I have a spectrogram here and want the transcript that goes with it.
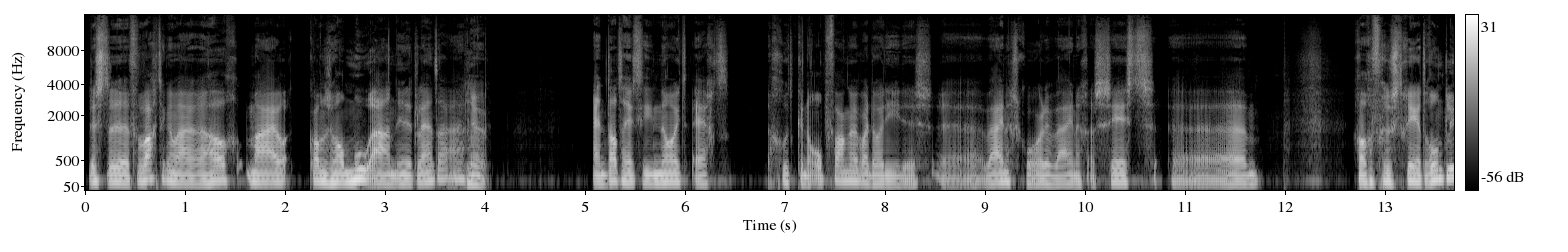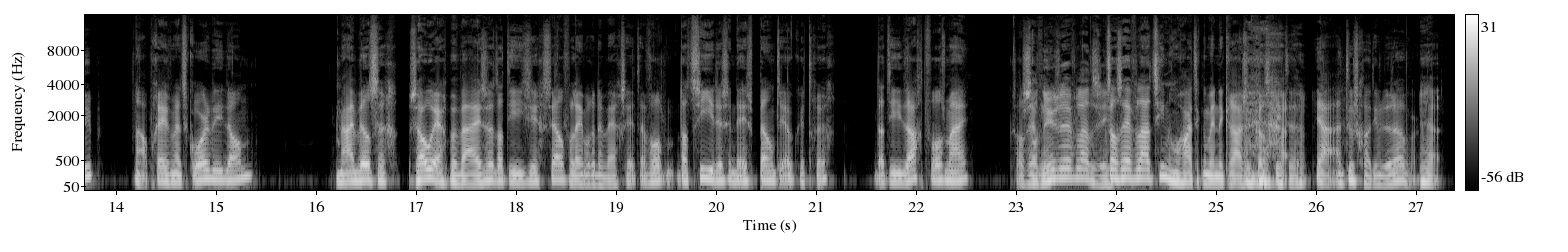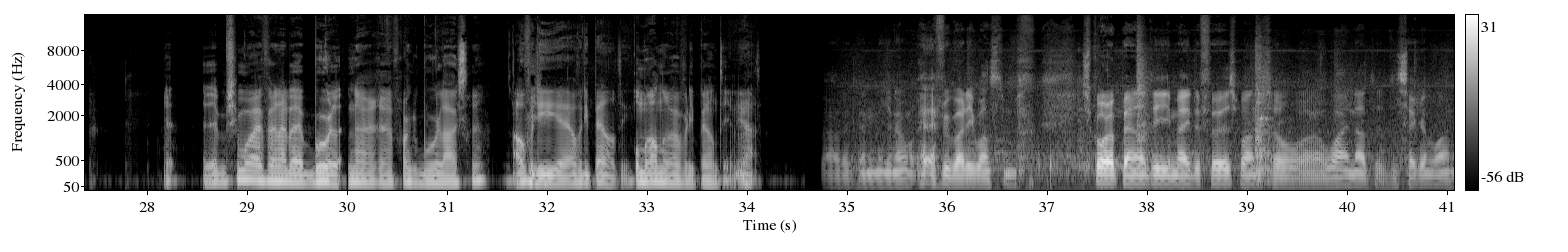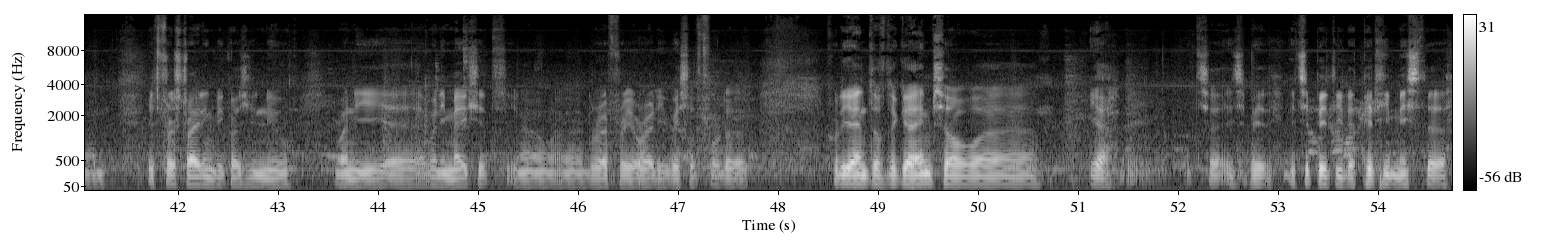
Dus de verwachtingen waren hoog, maar kwam dus wel moe aan in Atlanta eigenlijk. Ja. En dat heeft hij nooit echt goed kunnen opvangen, waardoor hij dus weinig scoorde, weinig assists. ehm, gewoon gefrustreerd rondliep. Nou, op een gegeven moment scoorde hij dan. Maar hij wil zich zo erg bewijzen dat hij zichzelf alleen maar in de weg zit. En volgens, dat zie je dus in deze penalty ook weer terug. Dat hij dacht, volgens mij, ik zal Ik zal zeggen, het nu eens even laten zien. ik zal eens even laten zien hoe hard ik hem in de kruising kan Ja. schieten. Ja, en toen schoot hij hem dus over. Eh, misschien moeten we even naar, de boer, naar eh, Frank de Boer luisteren. Over die, eh, over die penalty. Onder andere over die penalty. Ja. about it. And you know, everybody wants to score a penalty. He made the first one, so uh, why not the, the second one? And it's frustrating because you knew when he uh, when he makes it, you know, uh, the referee already whistled for the for the end of the game. So uh, yeah, it's a, it's a bit it's a pity that Pity missed the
